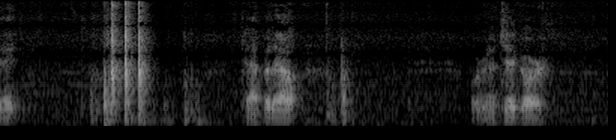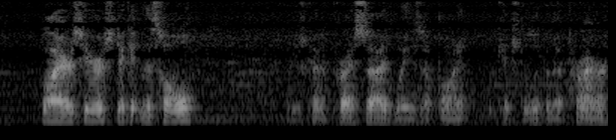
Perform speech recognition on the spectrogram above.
Okay. Tap it out. We're going to take our pliers here, stick it in this hole, just kind of press sideways up on it, catch the lip of that primer.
